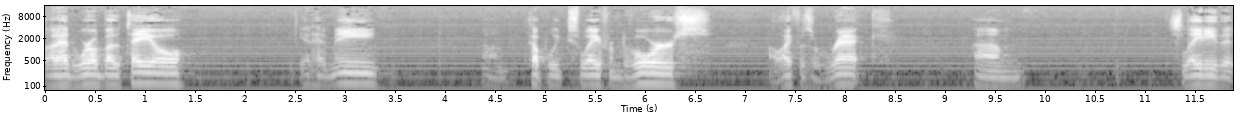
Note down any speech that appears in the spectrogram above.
thought I had the world by the tail. It had me. Um, a couple weeks away from divorce. My life was a wreck. Um, this lady that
